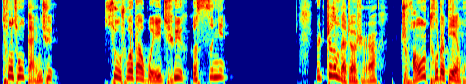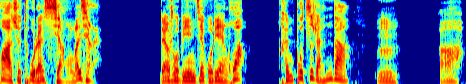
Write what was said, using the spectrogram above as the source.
匆匆赶去，诉说着委屈和思念。而正在这时，床头的电话却突然响了起来。梁树斌接过电话，很不自然的：“嗯，啊，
